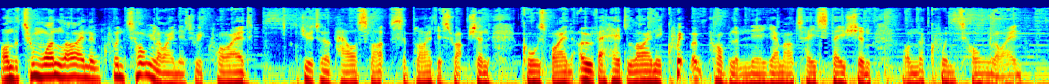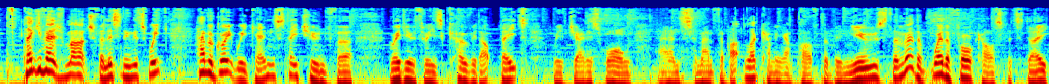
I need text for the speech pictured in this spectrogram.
on the Tsuen Wan line and Kwun Tong line is required due to a power supply disruption caused by an overhead line equipment problem near Yau Ma Tei Station on the Kwun Tong line. Thank you very much for listening this week. Have a great weekend. Stay tuned for Radio 3's COVID update with Janice Wong and Samantha Butler coming up after the news. The weather, weather forecast for today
